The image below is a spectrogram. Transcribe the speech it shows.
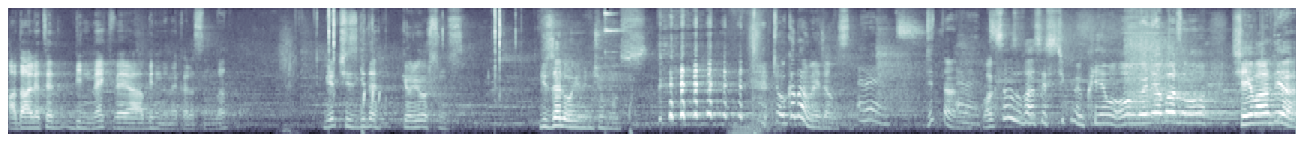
Adalete binmek veya binmemek arasında. Bir çizgide görüyorsunuz. Güzel oyuncumuz. o kadar mı heyecanlısın? Evet. Cidden mi? Evet. Baksanıza daha ses çıkmıyor kıyamam ama böyle yaparsam ama şey vardı ya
